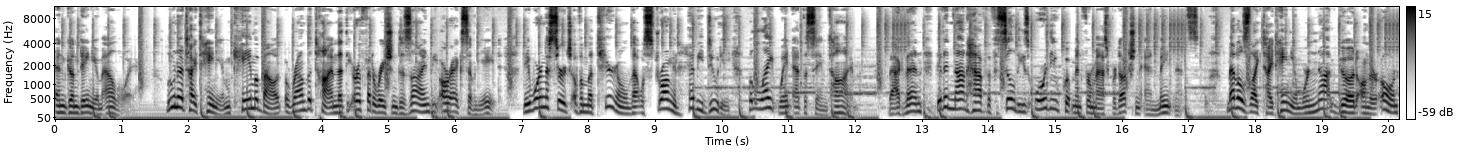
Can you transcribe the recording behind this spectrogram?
and Gundanium Alloy? Luna Titanium came about around the time that the Earth Federation designed the RX-78. They were in a search of a material that was strong and heavy duty, but lightweight at the same time. Back then, they did not have the facilities or the equipment for mass production and maintenance. Metals like titanium were not good on their own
